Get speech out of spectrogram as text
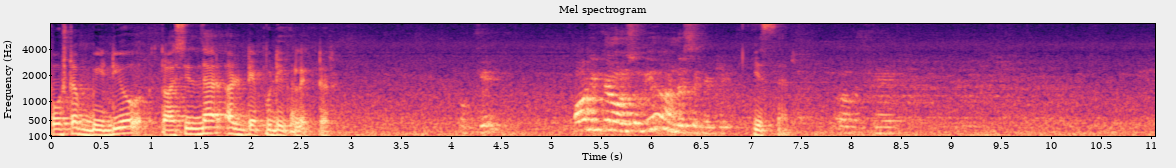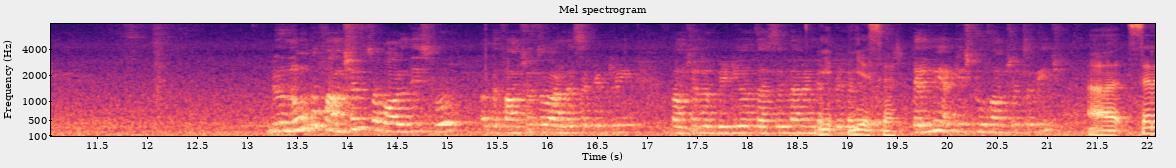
post of BDO, Tahsildar or deputy collector. Okay. Or you can also be an under secretary. Yes sir. Okay. Do you know the functions of all these four? Or the functions of under secretary, functions of BDO, Tahsildar and deputy yes, sir. Tell me at least two functions of each. Uh, sir,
